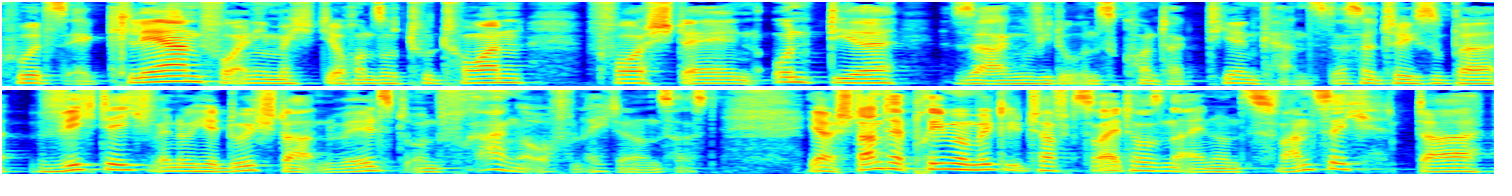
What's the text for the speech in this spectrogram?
kurz erklären. Vor allen Dingen möchte ich dir auch unsere Tutoren vorstellen und dir sagen, wie du uns kontaktieren kannst. Das ist natürlich super wichtig, wenn du hier durchstarten willst und Fragen auch vielleicht an uns hast. Ja, Stand der Premium-Mitgliedschaft 2021. Da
